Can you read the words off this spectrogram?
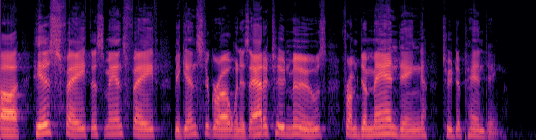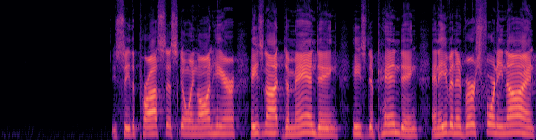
Uh, his faith, this man's faith, begins to grow when his attitude moves from demanding to depending. You see the process going on here? He's not demanding, he's depending. And even in verse 49,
